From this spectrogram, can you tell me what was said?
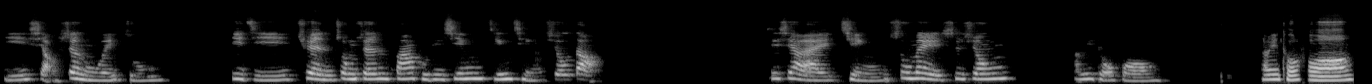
以小胜为足，亦即劝众生发菩提心，精勤修道。接下来，请素昧师兄。阿弥陀佛。阿弥陀佛，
